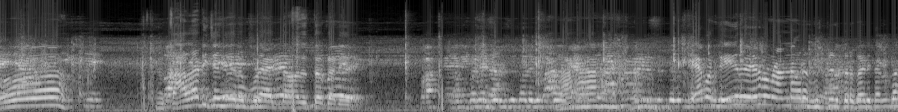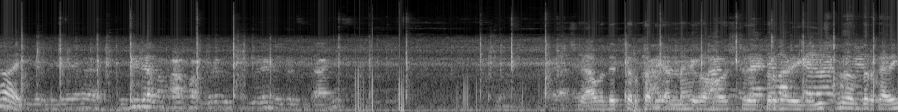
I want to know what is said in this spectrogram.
ও! কালারই চেঞ্জ হয়ে গেল পুরো একদম আমাদের তরকারি। এখন এরকম রান্না করে ফুচকার তরকারি তাহলে হয়। সে আমাদের তরকারি রান্না হয়ে গেল হোস্টেলের তরকারি স্কুলের তরকারি।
